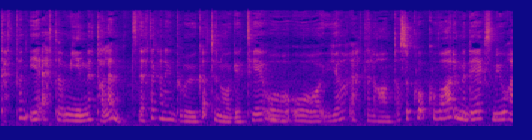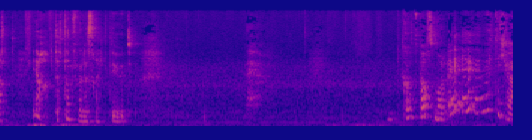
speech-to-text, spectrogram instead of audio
dette er et av mine talent. Dette kan jeg bruke til noe, til å, å gjøre et eller annet. Altså, hva, hva var det med deg som gjorde at ja, dette føles riktig ut? Godt spørsmål. Jeg, jeg vet ikke.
